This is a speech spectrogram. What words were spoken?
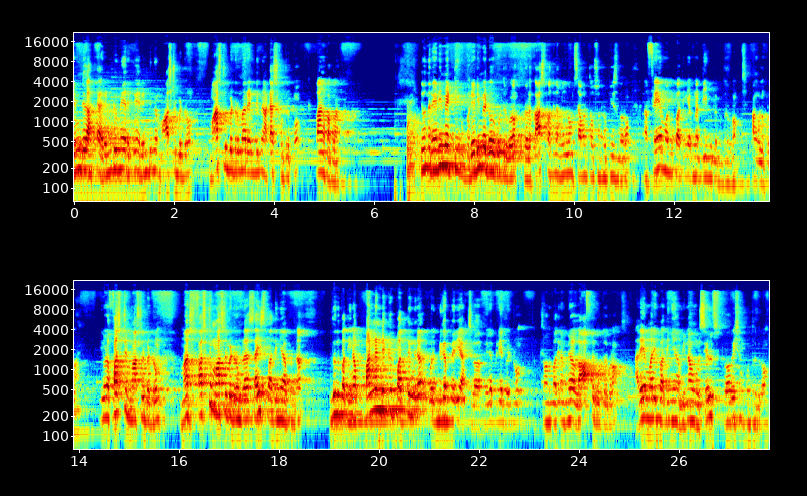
ரெண்டு அட்டா ரெண்டுமே இருக்குது ரெண்டுமே மாஸ்டர் பெட்ரூம் மாஸ்டர் பெட்ரூம் ரெண்டுமே அட்டாச் கொடுத்துருக்கோம். வாங்க பார்க்கலாம். இது வந்து ரெடிமேட் டீ ரெடிமேட் டோர் கொடுத்துருக்கோம் இதோட காஸ்ட் பார்த்தீங்கன்னா மினிமம் செவன் தௌசண்ட் ருபீஸ் வரும். ஃப்ரேம் வந்து பார்த்தீங்க அப்படின்னா டீ குட்டில் கொடுத்துருக்கோம் அங்கே போகலாம் இதோட ஃபர்ஸ்ட் மாஸ்டர் பெட்ரூம் மாஸ் ஃபர்ஸ்ட் மாஸ்டர் பெட்ரூமில் சைஸ் பார்த்தீங்க அப்படின்னா இது வந்து பார்த்தீங்கன்னா பன்னெண்டுக்கு பத்துங்கிற ஒரு மிகப்பெரிய ஆக்சுவலாக மிகப்பெரிய பெட்ரூம் ஸோ வந்து பார்த்தீங்கன்னா மேலே லாஃப்ட் கொடுத்துருக்குறோம். அதே மாதிரி பார்த்தீங்க அப்படின்னா உங்களுக்கு செல்ஃப் ப்ரொவிஷன் கொடுத்துருக்குறோம்.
